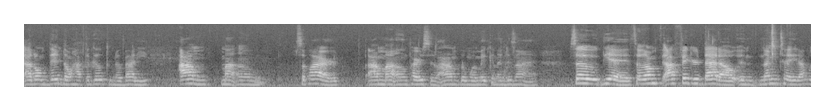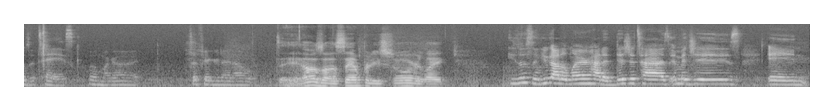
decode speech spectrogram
I don't then don't have to go through nobody. I'm my own supplier I'm my own person. I'm the one making the design. So yeah, so I'm, I figured that out, and let me tell you, that was a task. Oh my god, to figure that out. Damn, I was gonna say I'm pretty sure like You listen, you got to learn how to digitize images and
